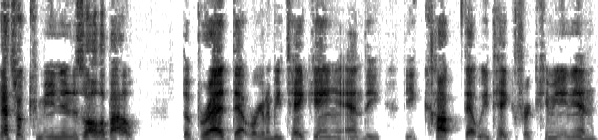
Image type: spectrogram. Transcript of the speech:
That's what communion is all about. The bread that we're going to be taking and the, the cup that we take for communion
